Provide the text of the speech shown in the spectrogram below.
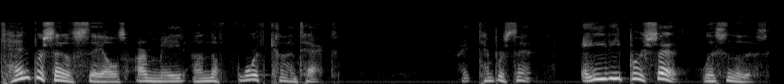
10% of sales are made on the fourth contact. right? 10%. 80%, listen to this,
